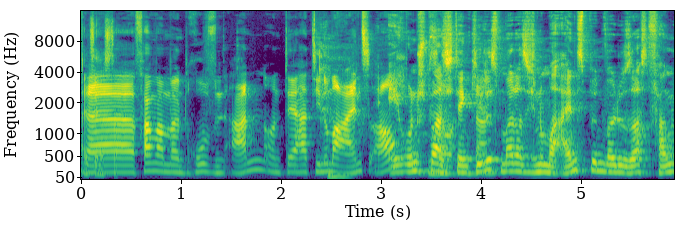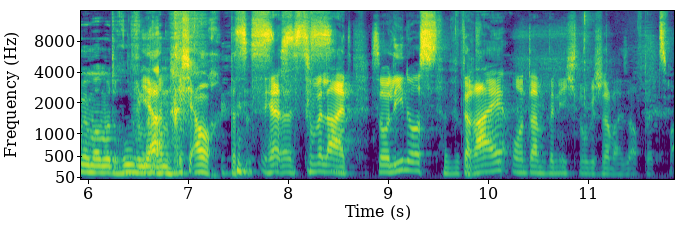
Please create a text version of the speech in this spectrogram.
äh, fangen wir mit Rufen an und der hat die Nummer 1 auch. Ey, Unspaß, so, ich denke jedes Mal, dass ich Nummer 1 bin, weil du sagst, fangen wir mal mit Rufen ja, an. ich auch. Das ist, ja, es tut mir leid. So, Linus 3 und dann bin ich logischerweise auf der 2.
